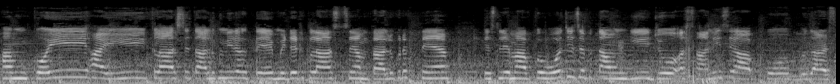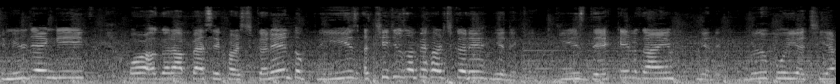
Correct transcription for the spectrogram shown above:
हम कोई हाई क्लास से ताल्लुक़ नहीं रखते मिडिल क्लास से हम ताल्लुक़ रखते हैं। इसलिए मैं आपको वो चीज़ें बताऊँगी जो आसानी से आपको बाज़ार से मिल जाएँगी। और अगर आप पैसे खर्च करें तो प्लीज़ अच्छी चीज़ों पे खर्च करें। ये देखें। चीज़ देख के लगाएँ। ये देखें, बिल्कुल ही अच्छी है।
